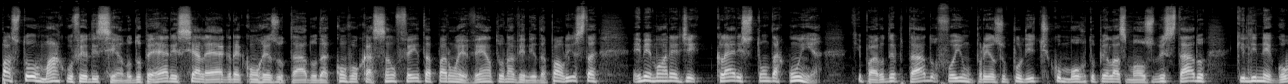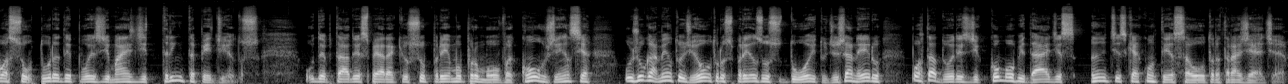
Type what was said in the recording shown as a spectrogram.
Pastor Marco Feliciano, do PL, se alegra com o resultado da convocação feita para um evento na Avenida Paulista em memória de Clériston da Cunha, que para o deputado foi um preso político morto pelas mãos do Estado que lhe negou a soltura depois de mais de 30 pedidos. O deputado espera que o Supremo promova com urgência o julgamento de outros presos do 8 de janeiro, portadores de comorbidades, antes que aconteça outra tragédia.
